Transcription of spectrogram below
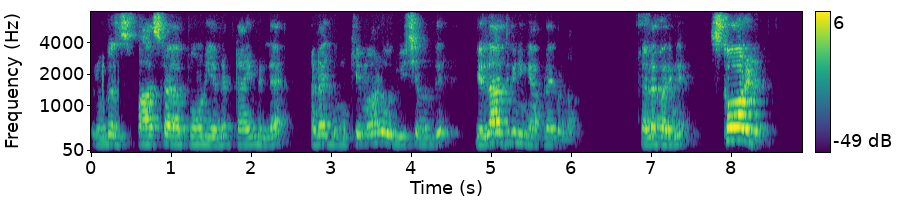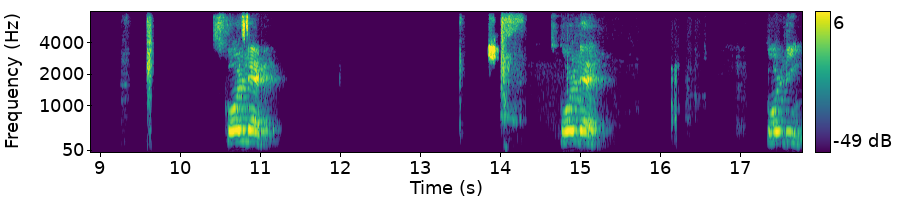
ரொம்ப ஃபாஸ்டா போகணும் ஏன்னா டைம் இல்லை. ஆனா இந்த முக்கியமான ஒரு விஷயம் வந்து எல்லாத்துக்கும் நீங்க அப்ளை பண்ணலாம். நல்லா பாருங்க. Scold scolded scolded scolding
